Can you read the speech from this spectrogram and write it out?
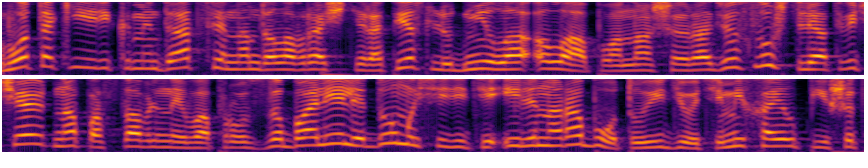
Вот такие рекомендации нам дала врач-терапевт Людмила Лапа. Наши радиослушатели отвечают на поставленный вопрос. Заболели, дома сидите или на работу идете? Михаил пишет.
